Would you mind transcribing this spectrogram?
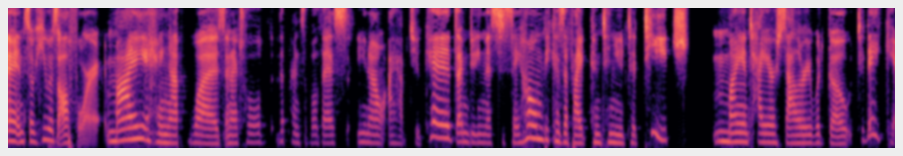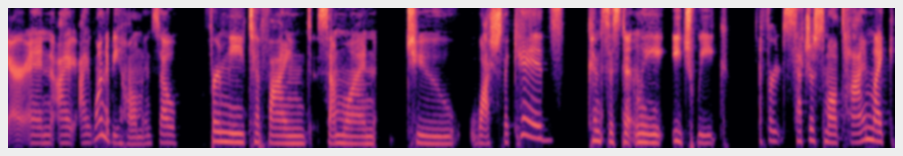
And so he was all for it. My hangup was, and I told the principal this, you know, I have two kids. I'm doing this to stay home because if I continue to teach, my entire salary would go to daycare and I, I want to be home. And so for me to find someone to watch the kids consistently each week for such a small time, like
